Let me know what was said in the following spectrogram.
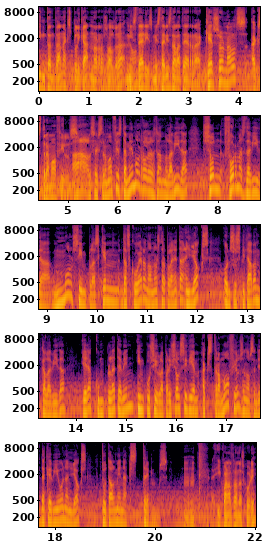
intentant explicar, no resoldre, no. misteris, misteris de la Terra. Què són els extremòfils? Ah, els extremòfils, també molt relacionats amb la vida, són formes de vida molt simples que hem descobert en el nostre planeta en llocs on sospitàvem que la vida era completament impossible. Per això els diem extremòfils, en el sentit de que viuen en llocs totalment extrems. Uh -huh. I quan els van descobrir?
